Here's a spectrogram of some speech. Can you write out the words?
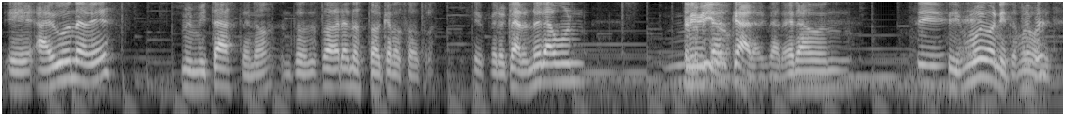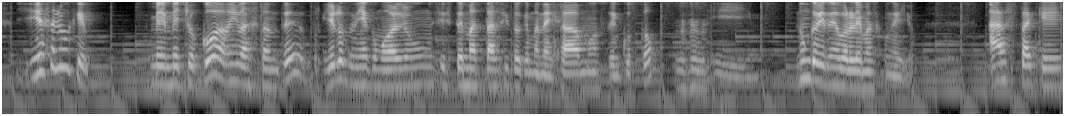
eh, alguna vez me invitaste, ¿no? Entonces ahora nos toca a nosotros. Eh, Pero claro, no era un... Me pido. claro, claro, era un... Sí. Sí, muy bonito, muy bonito. Y es algo que me, me chocó a mí bastante, porque yo lo tenía como un sistema tácito que manejábamos en Cusco Ujú. y nunca había tenido problemas con ello. Hasta que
